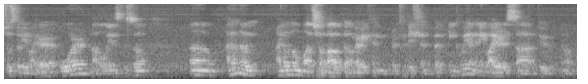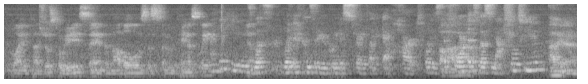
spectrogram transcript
a short story writer or novelist. So um, I don't know. I don't know much about the American uh, tradition, but in Korea, many writers uh, do you know write uh, short stories and novels simultaneously. I think he means Yeah. what's what you consider your greatest strength, like at heart. What is the Ah. form that's most natural to you? Ah, yeah.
